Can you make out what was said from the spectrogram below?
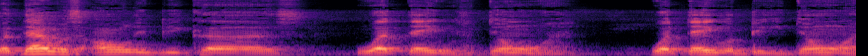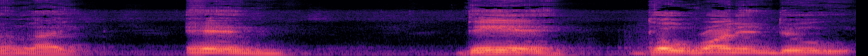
But that was only because what they was doing, what they would be doing, like, and then go run and do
